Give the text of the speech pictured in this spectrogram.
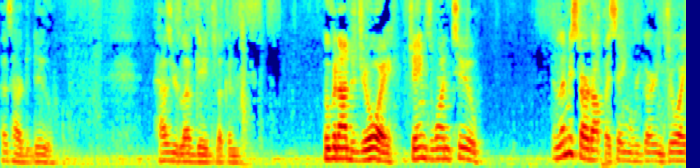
That's hard to do. How's your love gauge looking? Moving on to joy. James 1 2. And let me start off by saying regarding joy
